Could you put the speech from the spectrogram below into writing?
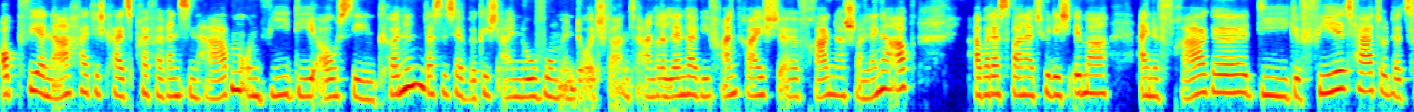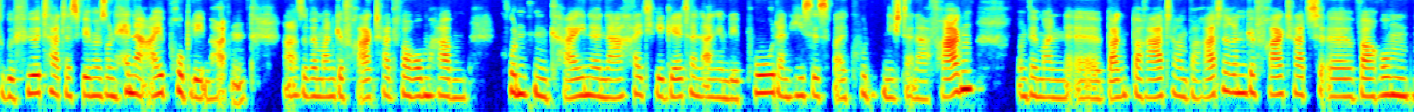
ob wir Nachhaltigkeitspräferenzen haben und wie die aussehen können. Das ist ja wirklich ein Novum in Deutschland. Andere mhm. Länder wie Frankreich äh, fragen das schon länger ab. Aber das war natürlich immer eine Frage, die gefehlt hat und dazu geführt hat, dass wir immer so ein Henne-Ei-Problem hatten. Also wenn man gefragt hat, warum haben Kunden keine nachhaltige Geldanlage im Depot, dann hieß es, weil Kunden nicht danach fragen. Und wenn man äh, Bankberater und Beraterinnen gefragt hat, äh, warum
